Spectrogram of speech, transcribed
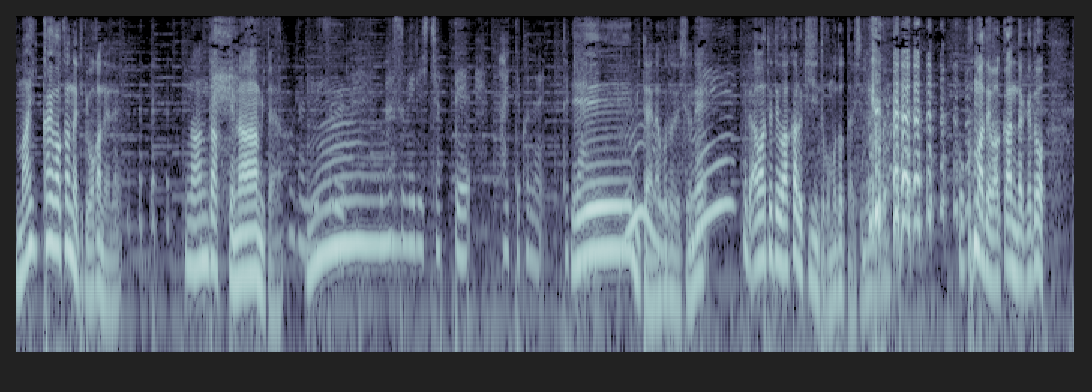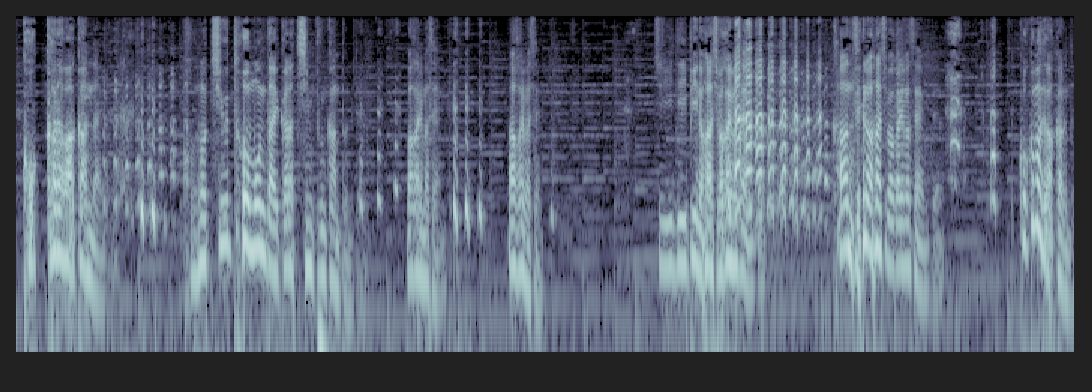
毎回分かんない時分かんないよね。なんだっけなみたいな。そうんです。ん。上滑りしちゃって入ってこない時えはーうんみたいなことですよね。ね慌てて分かる記事のとこ戻ったりしてね。ここまで分かんだけどこっから分かんない。みたいなこの中東問題からちんぷんかんぷんみたいな。分かりません。分かりません。GDP の話分かりません。みたいな関税の話分かりません。みたいな。ここまで分かるんだ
